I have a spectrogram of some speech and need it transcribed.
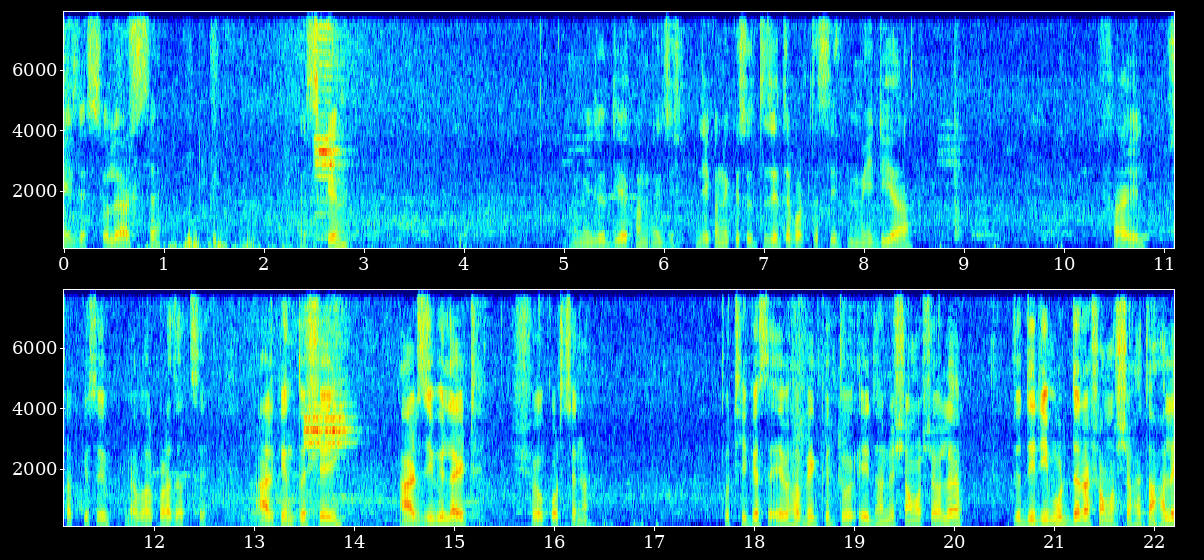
এই যে চলে আসছে স্ক্রিন আমি যদি এখন, এই যে যে কোনো কিছুতে যেতে পারতেছি মিডিয়া ফাইল সব কিছুই ব্যবহার করা যাচ্ছে। আর কিন্তু সেই আট জিবি লাইট শো করছে না। তো ঠিক আছে, এভাবে কিন্তু এই ধরনের সমস্যা হলে যদি রিমোট দ্বারা সমস্যা হয় তাহলে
